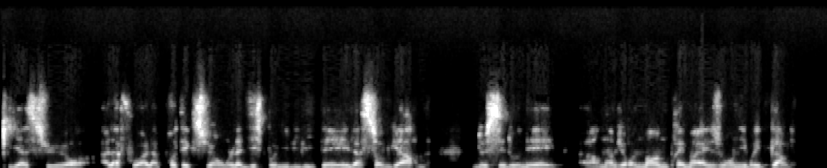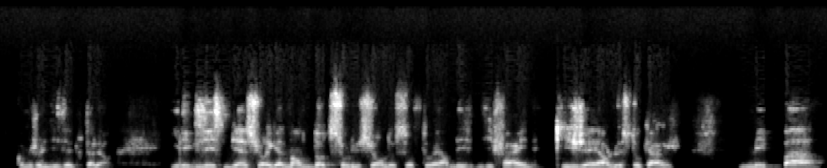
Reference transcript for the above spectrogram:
qui assure à la fois la protection, la disponibilité et la sauvegarde de ces données en environnement on-premise ou en hybride cloud comme je le disais tout à l'heure. Il existe bien sûr également d'autres solutions de software defined qui gèrent le stockage, mais pas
